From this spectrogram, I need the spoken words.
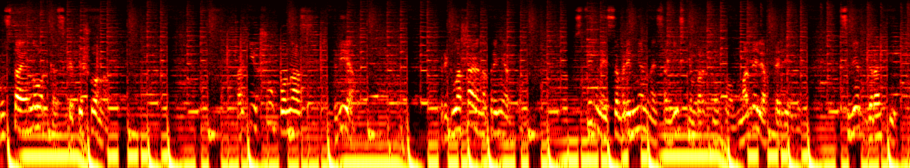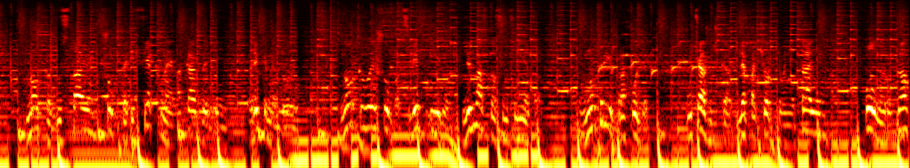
густая норка с капюшоном. Таких шуб у нас две. Приглашаю на примерку. Стильная и современная с английским воротником. Модель автоледи. Цвет графит. Норка густая, шубка эффектная на каждый день. Рекомендую. Норковая шуба, цвет ири, длина 100 см. Внутри проходит утяжечка для подчеркивания талии, полный рукав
